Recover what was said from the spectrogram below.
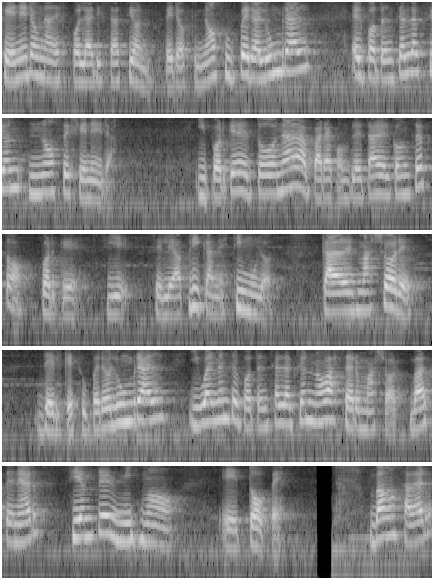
genera una despolarización, pero que no supera el umbral, el potencial de acción no se genera. ¿Y por qué de todo nada? Para completar el concepto, porque si se le aplican estímulos cada vez mayores del que superó el umbral, igualmente el potencial de acción no va a ser mayor, va a tener siempre el mismo eh, tope. Vamos a ver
